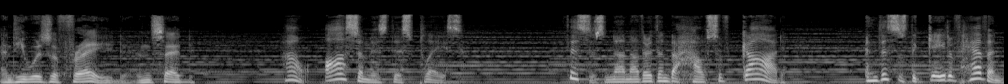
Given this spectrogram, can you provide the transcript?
And he was afraid and said, How awesome is this place! This is none other than the house of God, and this is the gate of heaven.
